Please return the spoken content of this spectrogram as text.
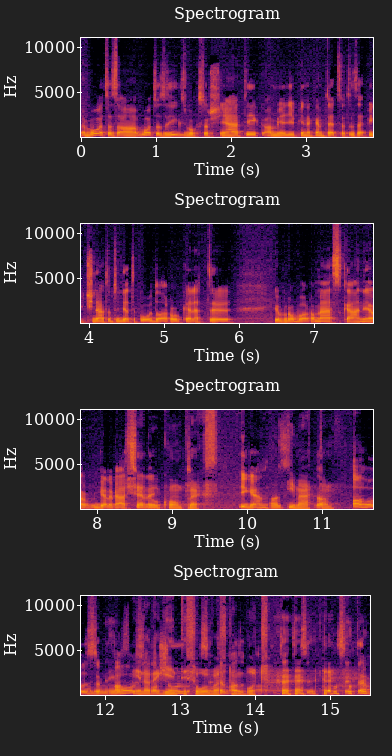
volt az, a, volt az az Xboxos játék, ami egyébként nekem tetszett, az Epic csinálta, tudjátok, oldalról kellett jobbra-balra mászkálni, a generáció Shadow elején. Complex. Igen. Az imádtam. Na, ahhoz, ahhoz Én a regényt is olvastam, az, bocs. Szerintem, szerintem,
